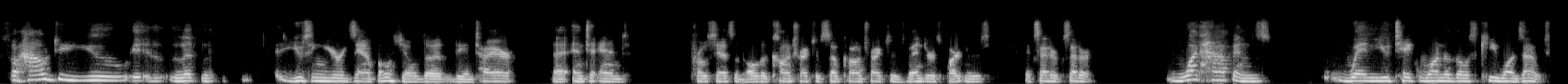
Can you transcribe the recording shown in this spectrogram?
So, how do you, using your example, you know, the, the entire end to end process and all the contractors, subcontractors, vendors, partners, et cetera, et cetera, what happens when you take one of those key ones out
